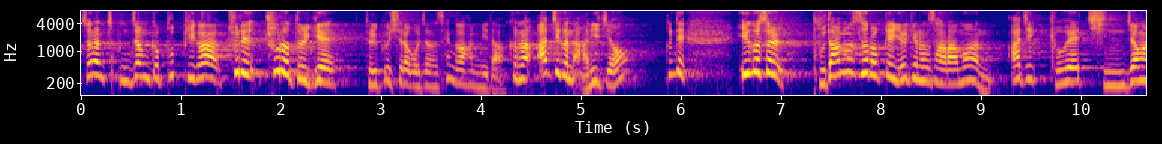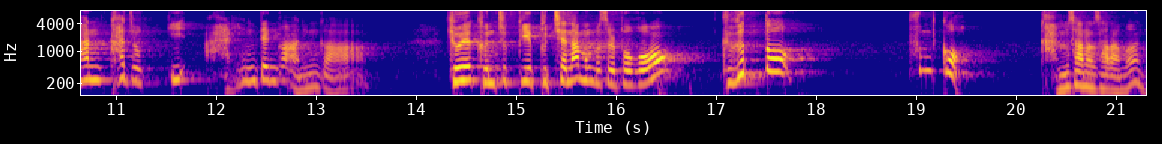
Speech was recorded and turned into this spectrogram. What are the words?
저는 점점 그 부피가 줄어들게 될 것이라고 저는 생각합니다. 그러나 아직은 아니죠. 그런데 이것을 부담스럽게 여기는 사람은 아직 교회 진정한 가족 이 아닌 거 아닌가. 교회 건축비에 부채 남은 것을 보고 그것도 품고 감사하는 사람은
